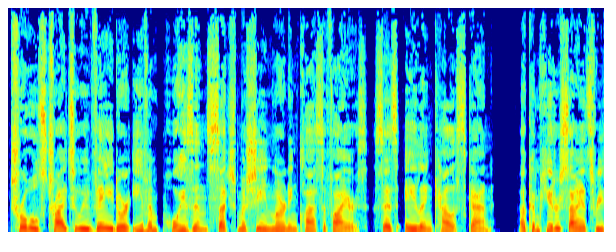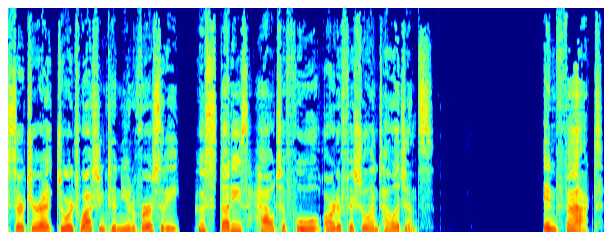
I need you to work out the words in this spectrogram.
Trolls try to evade or even poison such machine learning classifiers, says Aylin Caliskan, a computer science researcher at George Washington University who studies how to fool artificial intelligence. In fact,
